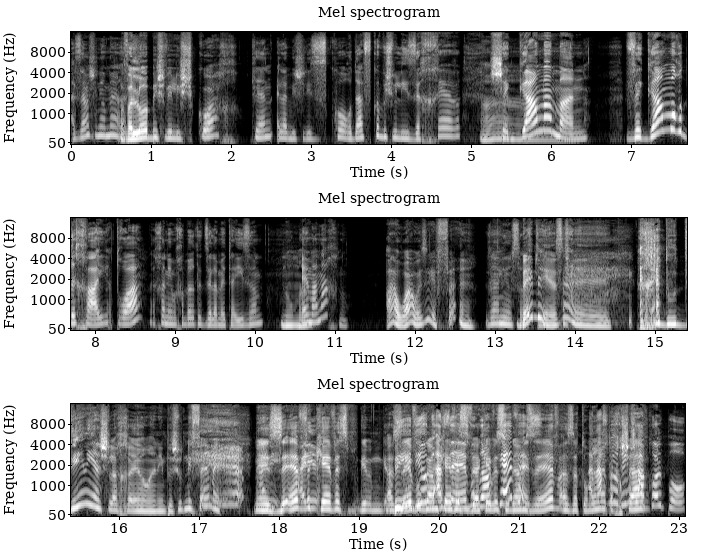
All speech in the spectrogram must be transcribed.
אז זה מה שאני אומרת. אבל לא בשביל לשכוח. כן, אלא בשביל לזכור, דווקא בשביל להיזכר אה. שגם המן וגם מרדכי, את רואה איך אני מחברת את זה למטאיזם? נו, מה? הם אנחנו. אה, וואו, איזה יפה. זה אני עושה. baby, איזה חידודים יש לך היום, אני פשוט נפעמת. זאב וכבש, הזאב הוא גם כבש והכבש הוא גם. זאב, אז את אומרת אנחנו יודעים עכשיו... שהכל פה,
